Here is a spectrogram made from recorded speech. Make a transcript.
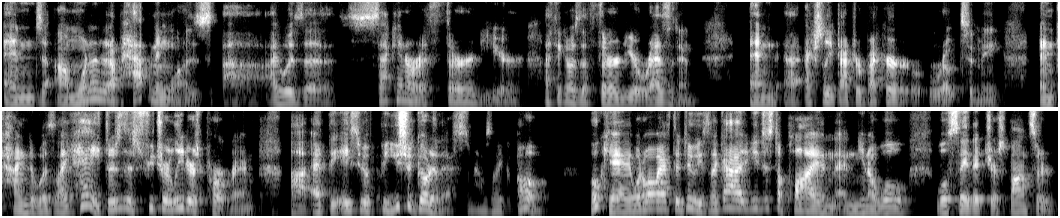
And um, what ended up happening was uh, I was a second or a third year. I think I was a third year resident. And uh, actually, Dr. Becker wrote to me and kind of was like, "Hey, there's this future leaders program uh, at the ACOFP. You should go to this." And I was like, "Oh." Okay, what do I have to do? He's like, ah, you just apply and and you know we'll we'll say that you're sponsored.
